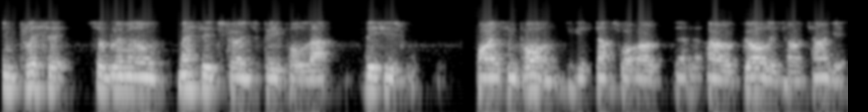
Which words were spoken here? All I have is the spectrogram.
implicit subliminal message going to people that this is why it's important because that's what our our goal is, our target.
